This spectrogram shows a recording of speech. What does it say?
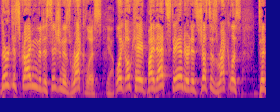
they're describing the decision as reckless. Yeah. Like okay, by that standard, it's just as reckless to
